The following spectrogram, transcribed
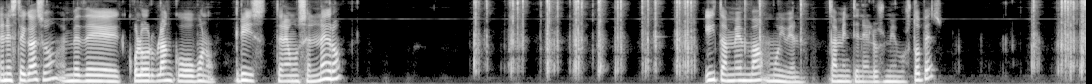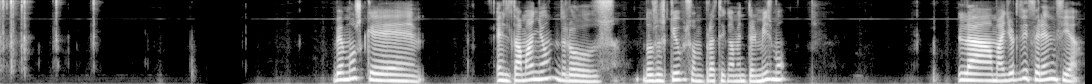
En este caso, en vez de color blanco bueno, gris, tenemos el negro. Y también va muy bien. También tiene los mismos topes. Vemos que el tamaño de los dos cubes son prácticamente el mismo. La mayor diferencia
